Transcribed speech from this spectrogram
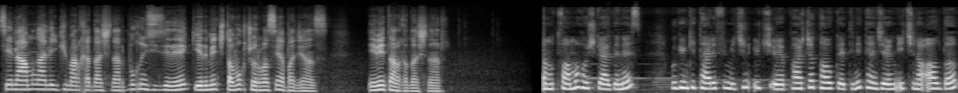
Selamun aleyküm arkadaşlar. Bugün sizlere germeç tavuk çorbası yapacağız. Evet arkadaşlar. Mutfağıma hoş geldiniz. Bugünkü tarifim için 3 parça tavuk etini tencerenin içine aldım.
